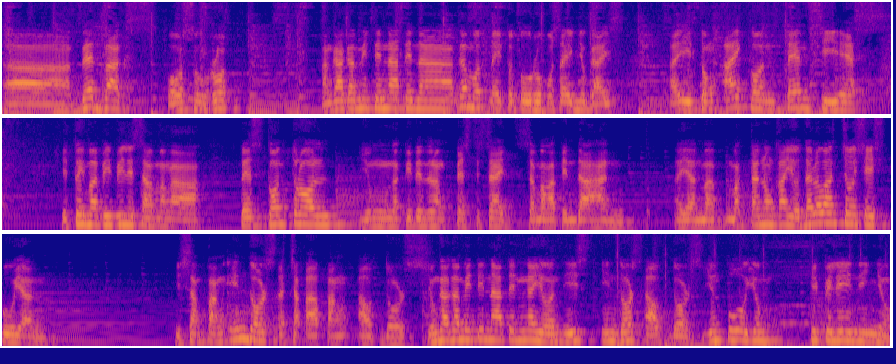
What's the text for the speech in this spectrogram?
uh, bed bugs o surot. Ang gagamitin natin na gamot na ituturo ko sa inyo guys ay itong Icon 10CS. Ito'y mabibili sa mga pest control, yung nagtitinda ng pesticide sa mga tindahan. Ayan, mag magtanong kayo. Dalawang choices po yan. Isang pang indoors at saka pang outdoors. Yung gagamitin natin ngayon is indoors, outdoors. Yun po yung pipiliin ninyo.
